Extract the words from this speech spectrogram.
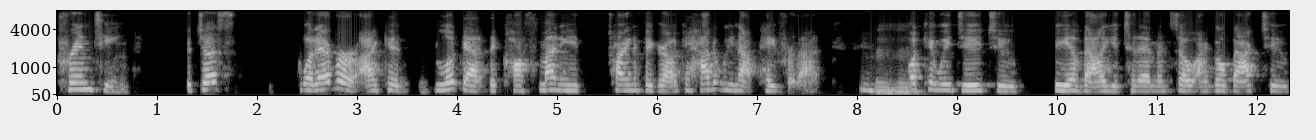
printing, just whatever I could look at that cost money trying to figure out okay how do we not pay for that? Mm-hmm. what can we do to be of value to them? And so i go back to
